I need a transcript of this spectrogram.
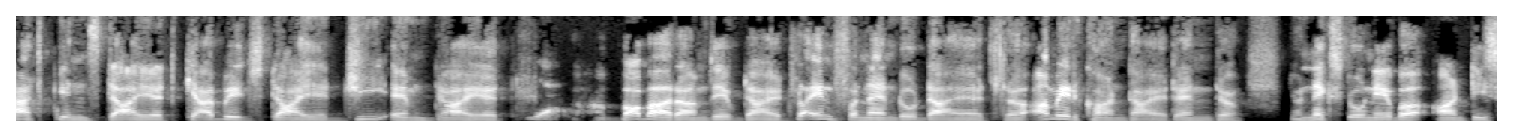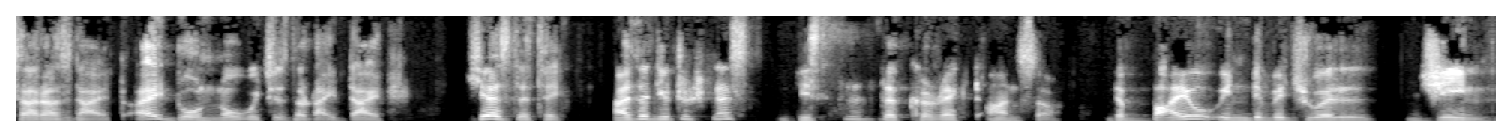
Atkins diet, cabbage diet, GM diet, yeah. uh, Baba Ramdev diet, Ryan Fernando diet, uh, Aamir Khan diet, and uh, your next door neighbor, Auntie Sarah's diet. I don't know which is the right diet. Here's the thing as a nutritionist, this is the correct answer. The bio individual gene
